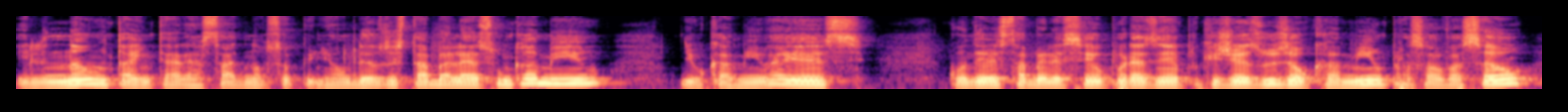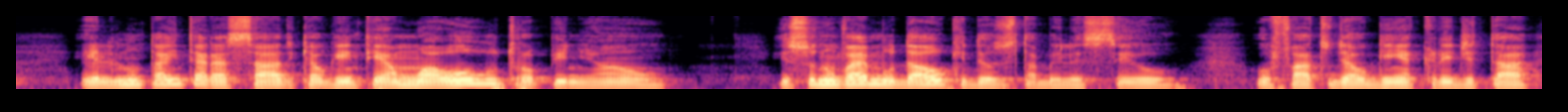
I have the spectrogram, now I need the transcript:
Ele não está interessado na nossa opinião. Deus estabelece um caminho e o caminho é esse. Quando ele estabeleceu, por exemplo, que Jesus é o caminho para a salvação, ele não está interessado que alguém tenha uma outra opinião. Isso não vai mudar o que Deus estabeleceu. O fato de alguém acreditar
